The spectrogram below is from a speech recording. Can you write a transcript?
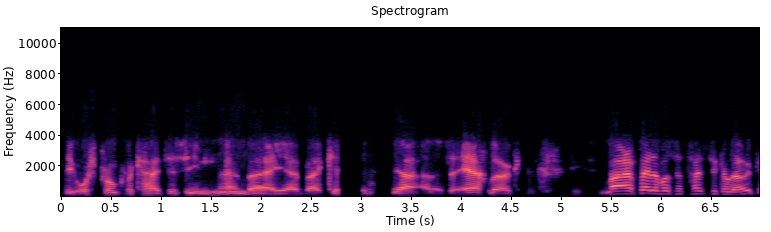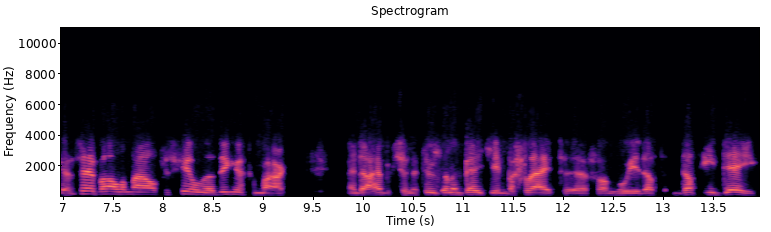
die oorspronkelijkheid te zien en bij, uh, bij kinderen. Ja, dat is erg leuk. Maar verder was het hartstikke leuk en ze hebben allemaal verschillende dingen gemaakt. En daar heb ik ze natuurlijk wel een beetje in begeleid van hoe je dat, dat idee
